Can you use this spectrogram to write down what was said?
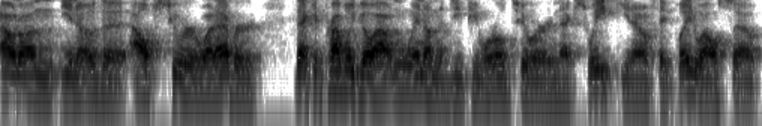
out on you know the Alps tour or whatever that could probably go out and win on the DP World Tour next week. You know if they played well. So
